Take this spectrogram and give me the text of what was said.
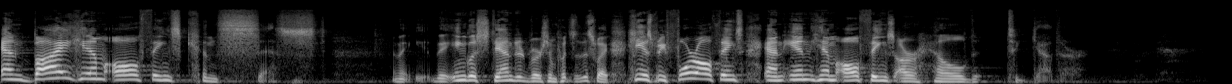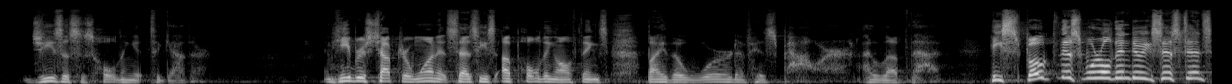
and by him all things consist. And the, the English Standard Version puts it this way He is before all things, and in him all things are held together. Jesus is holding it together. In Hebrews chapter 1, it says he's upholding all things by the word of his power. I love that. He spoke this world into existence,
